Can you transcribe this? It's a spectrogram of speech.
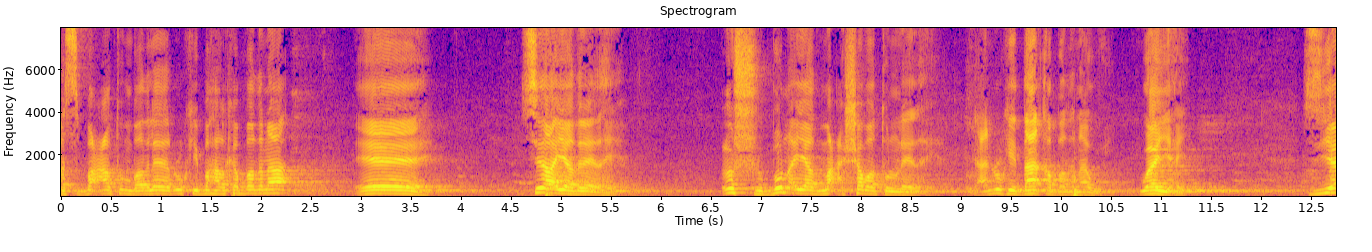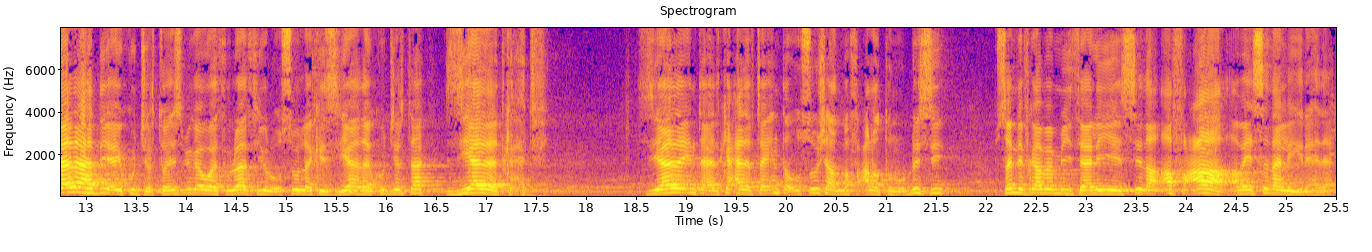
masbacatun baad leedahay dhulkii bahalka badnaa sidaa ayaad leedahay. Cushbun ayaad macshabatun leedahay. Yani dhulkii daaqa badnaa wey waa yahay. Ziyaada haddii ay ku jirto ismiga waa hulaaثiyulusuul laakiin ziyaada ku jirta ziyaadadaad ka xadfi ziyaadada inta aad ka xadaftahay inta usuushaad mafcalatun u dhisi musanifkaaba miaaliyey sida afcaa abeesadaa la yidhaahdaa.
